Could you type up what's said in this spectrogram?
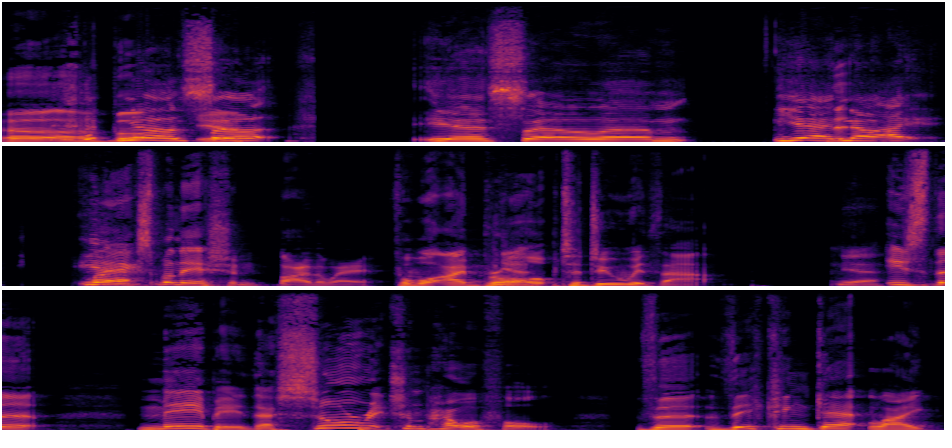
oh, but, no, so yeah, so um, yeah, no, I My explanation, by the way, for what I brought Yeah. up to do with that yeah, is that maybe they're so rich and powerful that they can get like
